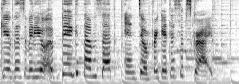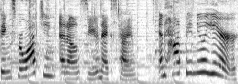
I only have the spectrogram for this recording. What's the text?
Give this video a big thumbs up and don't forget to subscribe. Thanks for watching and I'll see you next time. And Happy New Year!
